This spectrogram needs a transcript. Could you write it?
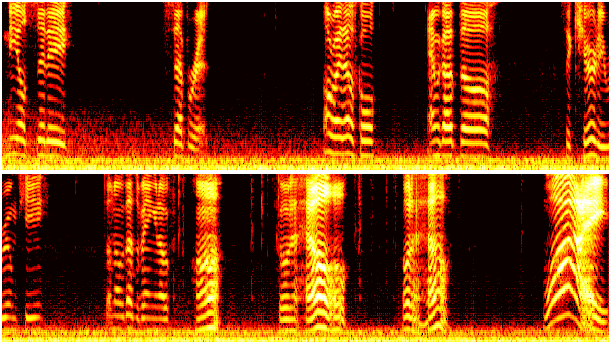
Neil City, Separate. Alright, that was cool. And we got the security room key. Don't know if that's a banging of. Huh? Go to hell. Go to hell. Why?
